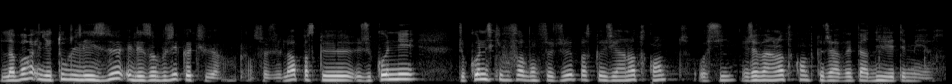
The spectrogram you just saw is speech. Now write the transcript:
Là-bas, il y a tous les œufs et les objets que tu as dans ce jeu-là, parce que je connais, je connais ce qu'il faut faire dans ce jeu, parce que j'ai un autre compte aussi. J'avais un autre compte que j'avais perdu, j'étais meilleur.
